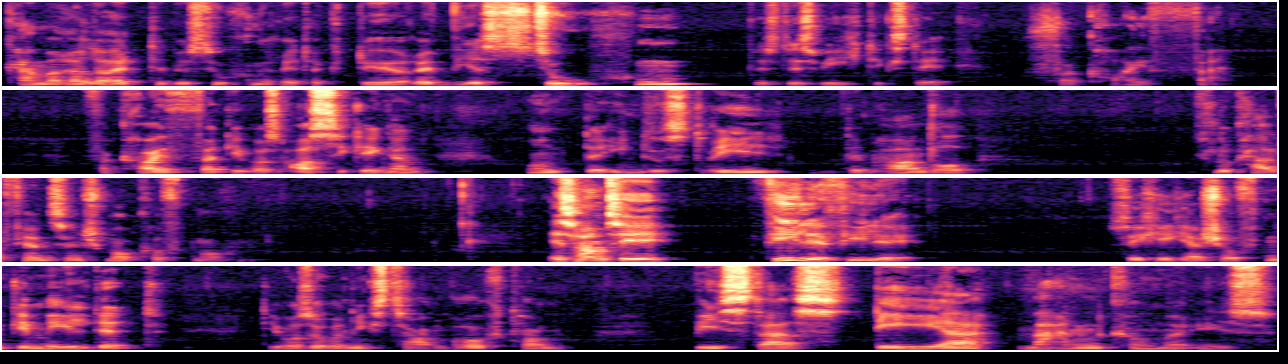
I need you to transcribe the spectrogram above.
Kameraleute, wir suchen Redakteure, wir suchen, das ist das Wichtigste, Verkäufer. Verkäufer, die was ausgehen und der Industrie, dem Handel, das Lokalfernsehen schmackhaft machen. Es haben sich viele, viele solche Herrschaften gemeldet, die was aber nichts zusammengebracht haben, bis das der Mann gekommen ist,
